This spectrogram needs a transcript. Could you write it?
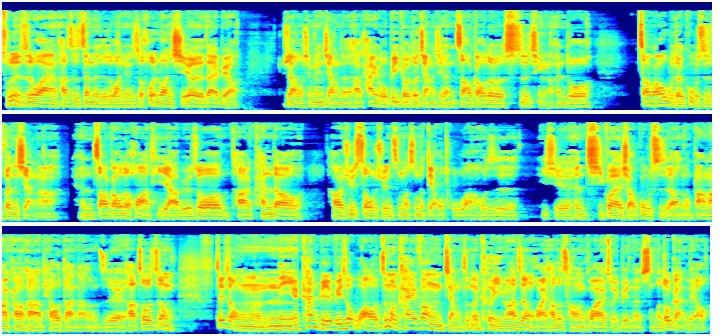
除此之外，他是真的就是完全是混乱邪恶的代表。就像我前面讲的，他开口闭口都讲一些很糟糕的事情啊，很多糟糕物的故事分享啊，很糟糕的话题啊，比如说他看到他会去搜寻什么什么屌图啊，或是一些很奇怪的小故事啊，什么爸妈看到他的跳蛋啊，什么之类的，他做这种这种，你看别的 V 说哇，我这么开放讲真的可以吗？这种话他都常常挂在嘴边的，什么都敢聊，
